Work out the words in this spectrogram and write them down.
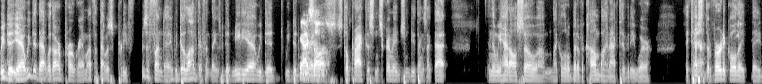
We did, yeah, we did that with our program. I thought that was pretty. It was a fun day. We did a lot of different things. We did media. We did, we did. Yeah, I saw to Still practice and scrimmage and do things like that. And then we had also um, like a little bit of a combine activity where they tested Yeah. their vertical. They they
